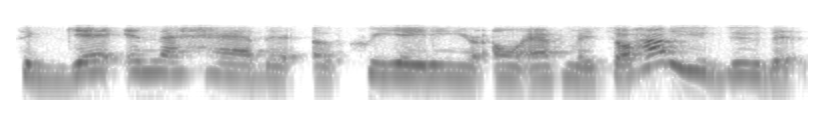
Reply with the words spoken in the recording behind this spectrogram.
to get in the habit of creating your own affirmation. So how do you do this?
